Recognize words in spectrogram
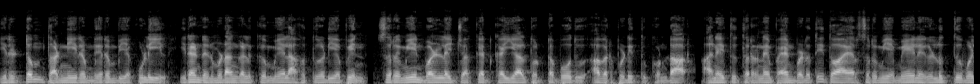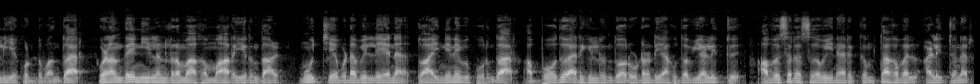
இருட்டும் தண்ணீரும் நிரம்பிய குழியில் இரண்டு நிமிடங்களுக்கு மேலாக தேடிய பின் சிறுமியின் வெள்ளை ஜாக்கெட் கையால் தொட்டபோது அவர் பிடித்துக் கொண்டார். அனைத்து திறனை பயன்படுத்தி தாயார் சிறுமியை மேலே இழுத்து வெளியே கொண்டு வந்தார். குழந்தை நீலநிறமாக மாறியிருந்தால் இருந்தால் மூச்சை விடவில்லை என தாய் நினைவு கூர்ந்தார். அப்போது அருகில் இருந்தோர் உடனடியாக உதவி அளித்து அவசர சேவையினருக்கும் தகவல் அளித்தனர்.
